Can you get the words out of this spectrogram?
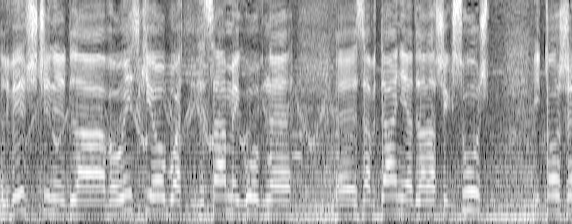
Львівщини, для Волинської області. Це саме головне е, завдання для наших служб. І теж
